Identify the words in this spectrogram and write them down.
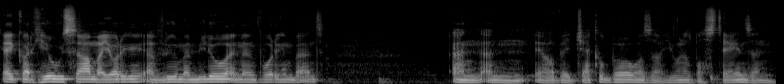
ik werk heel goed samen met Jorge en vroeger met Milo in mijn vorige band. En, en ja, bij Jackalbow was dat Jonas Bastijns en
